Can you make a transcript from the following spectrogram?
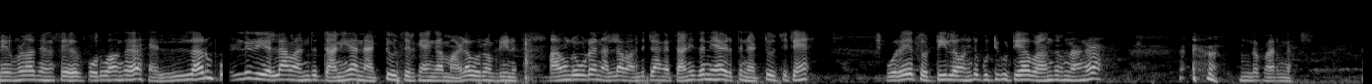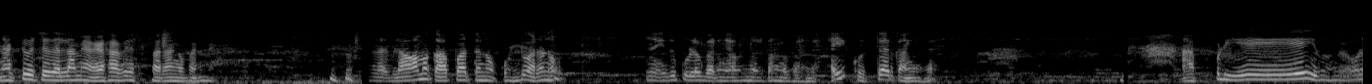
நிர்மலா தினசேகர் போடுவாங்க. எல்லாரும் வெள்ளரி எல்லாம் வந்து தனியாக நட்டு வச்சுருக்கேங்க மழை வரும் அப்படின்னு. அவங்க கூட நல்லா வந்துட்டாங்க. தனித்தனியாக எடுத்து நட்டு வச்சுட்டேன். ஒரே தொட்டியில் வந்து குட்டி குட்டியாக வளர்ந்துருந்தாங்க. இந்த பாருங்கள் நட்டு வச்சது எல்லாமே அழகாகவே வராங்க பாருங்கள் விடாமல் காப்பாற்றணும் கொண்டு வரணும். இதுக்குள்ளே பாருங்கள் ஒன்று இருக்காங்க பாருங்கள் ஐ கொத்தாக இருக்காங்கங்க. அப்படியே இவங்களோட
